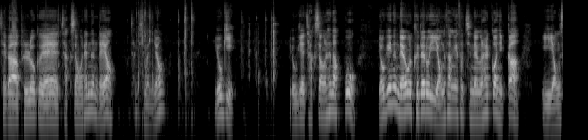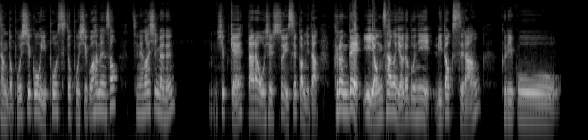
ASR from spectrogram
제가 블로그에 작성을 했는데요. 잠시만요. 여기, 여기에 작성을 해놨고, 여기 있는 내용을 그대로 이 영상에서 진행을 할 거니까, 이 영상도 보시고, 이 포스트도 보시고 하면서 진행하시면은 음, 쉽게 따라오실 수 있을 겁니다. 그런데 이 영상은 여러분이 리덕스랑, 그리고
